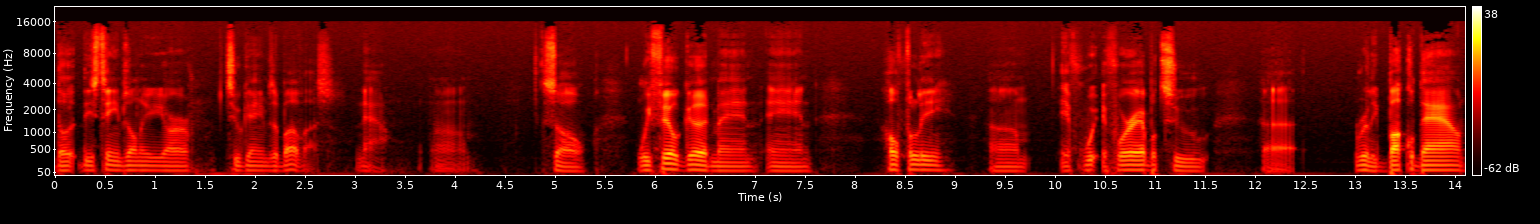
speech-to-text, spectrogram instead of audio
th- these teams only are two games above us now. Um, so we feel good, man, and hopefully, um, if we if we're able to uh, really buckle down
